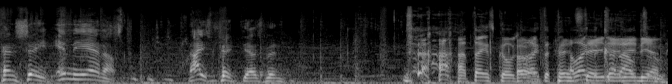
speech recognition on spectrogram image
Penn State, Indiana. Nice pick, Desmond. Thanks, coach. I like right, the, Penn I like the State and cutout, Indiana. too.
